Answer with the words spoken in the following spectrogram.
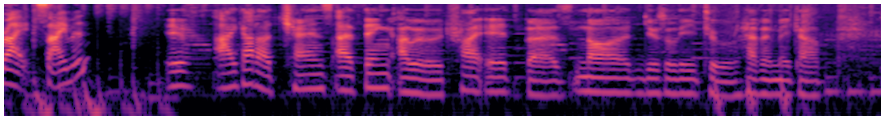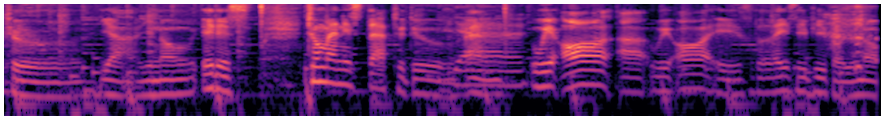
Right. Simon? If I got a chance, I think I will try it, but not usually to have a makeup. To yeah, you know, it is too many steps to do, Yeah. and we all uh, we all is lazy people, you know.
